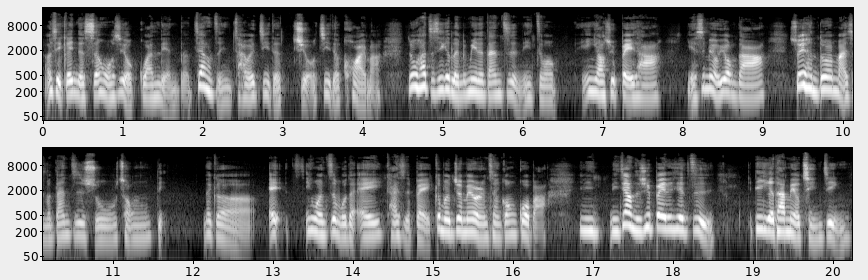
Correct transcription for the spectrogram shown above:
而且跟你的生活是有关联的，这样子你才会记得久、记得快嘛。如果它只是一个冷冰冰的单字，你怎么硬要去背它也是没有用的啊。所以很多人买什么单字书，从第那个 A。英文字母的 A 开始背，根本就没有人成功过吧？你你这样子去背那些字，第一个它没有情境，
